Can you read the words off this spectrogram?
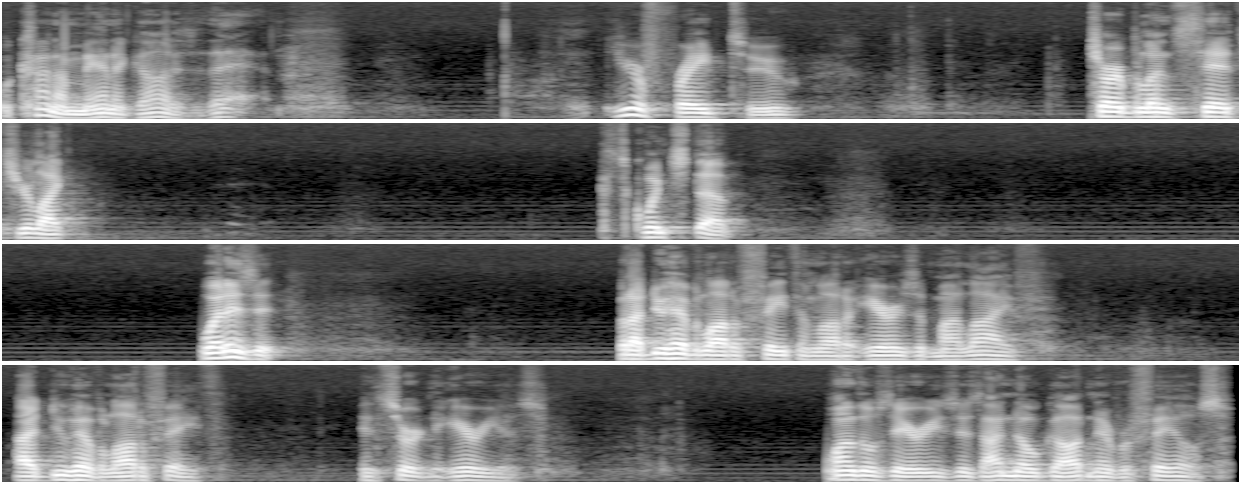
What kind of man of God is that? You're afraid to. Turbulence hits, you're like squinched up. What is it? But I do have a lot of faith in a lot of areas of my life. I do have a lot of faith in certain areas. One of those areas is I know God never fails.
